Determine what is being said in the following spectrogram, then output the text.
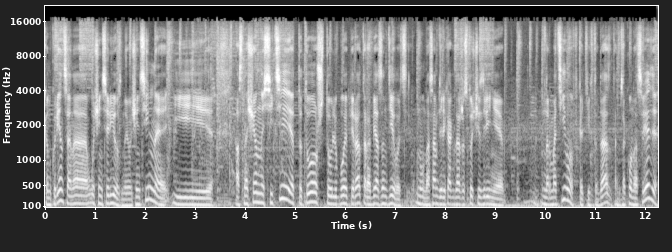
конкуренция, она очень серьезная, очень сильная, и оснащенность сети – это то, что любой оператор обязан делать. Ну, на самом деле, как даже с точки зрения нормативов каких-то, да, там закон о связи,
